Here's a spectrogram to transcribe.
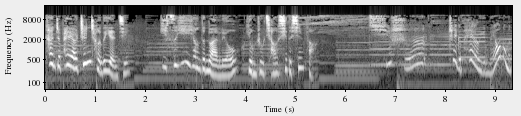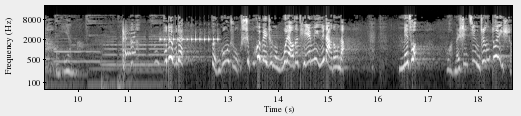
看着佩儿真诚的眼睛，一丝异样的暖流涌入乔西的心房。其实，这个佩儿也没有那么讨厌嘛。不对不对，本公主是不会被这种无聊的甜言蜜语打动的。没错，我们是竞争对手。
